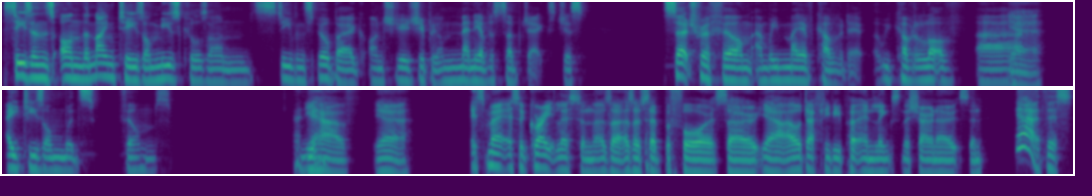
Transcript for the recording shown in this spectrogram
seasons on the 90s on musicals on steven spielberg on studio ghibli on many other subjects just search for a film and we may have covered it we covered a lot of uh yeah. 80s onwards films and You have, yeah. It's mate, it's a great listen as I, as I've said before. So yeah, I'll definitely be putting links in the show notes. And yeah, this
